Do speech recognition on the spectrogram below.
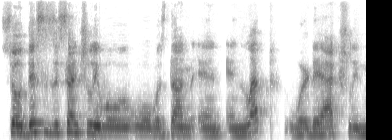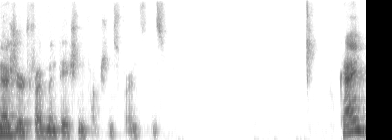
So this is essentially what, what was done in, in LEP, where they actually measured fragmentation functions, for instance. Okay.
